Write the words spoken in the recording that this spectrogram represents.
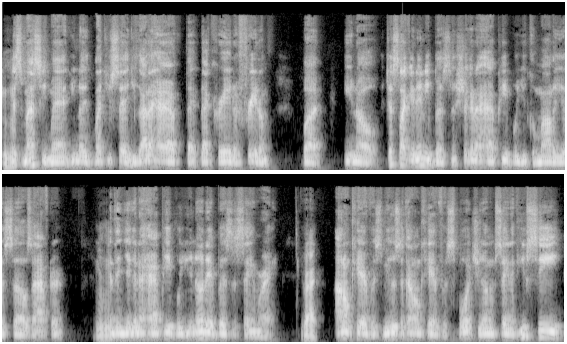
mm-hmm. it's messy, man. You know, like you said, you got to have that that creative freedom. But you know, just like in any business, you're gonna have people you can model yourselves after, mm-hmm. and then you're gonna have people you know their business same right. Right. I don't care if it's music. I don't care if it's sports. You know what I'm saying? If you see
